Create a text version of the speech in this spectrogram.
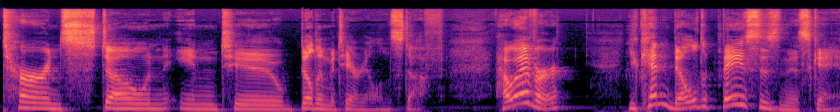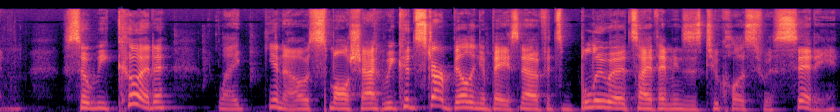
turn stone into building material and stuff. However, you can build bases in this game. So we could like, you know, small shack. We could start building a base. Now, if it's blue outside, that means it's too close to a city.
